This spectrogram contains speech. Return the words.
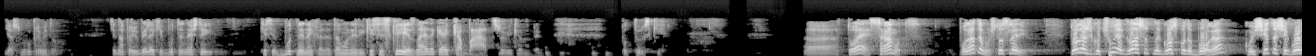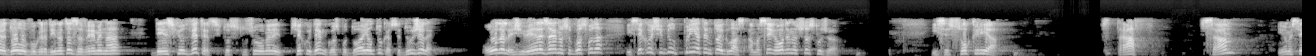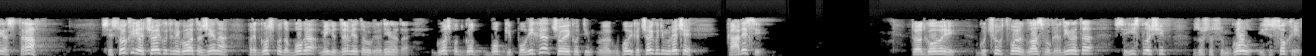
Јас сум го приметувал. Ќе направи белја, ќе бутне нешто и ќе се бутне некаде таму не, ќе се скрие, знае дека е кабат, што викам по турски. А, тоа е срамот. Понатаму, што следи? Тогаш го чуе гласот на Господа Бога, кој шеташе горе-долу во градината за време на денскиот ветреци. Тоа се случува, нели, секој ден Господ доаѓал тука, се дружеле, оделе, живееле заедно со Господа и секој им бил пријатен тој глас, ама сега оденат што се случува? и се сокрија страф, срам, имаме сега страф, се сокрија човекот и неговата жена пред Господа Бога меѓу дрвјата во градината. Господ Бог ги повика, човекот им, го повика човекот и му рече, каде си? Тој одговори, го чув твојот глас во градината, се исплашив, зашто сум гол и се сокрив.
